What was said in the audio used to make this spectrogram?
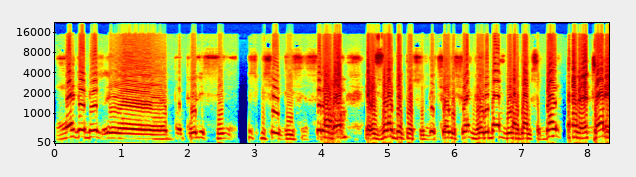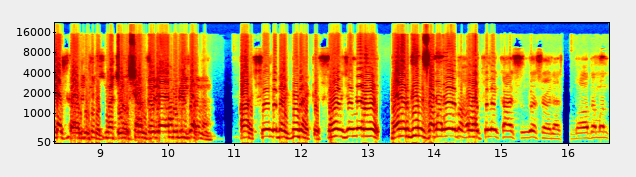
ne de bir e, polissin, hiçbir şey değilsin. Sıradan Tamam. eczacı deposunda çalışan gariban bir adamsın. Ben Evet. Ben de Eczane deposunda çalışan gariban bir adamım. Ha şimdi bak bir dakika. Savcılığı verdiğim zaman orada hakimin karşısında söylersin. Bu adamın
